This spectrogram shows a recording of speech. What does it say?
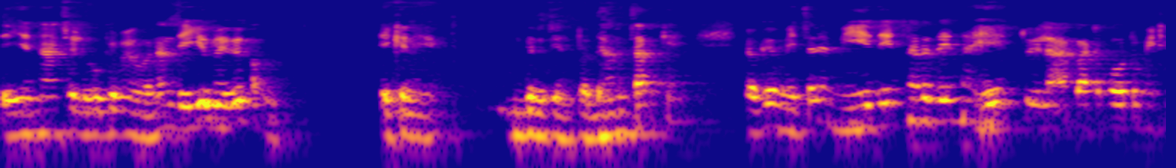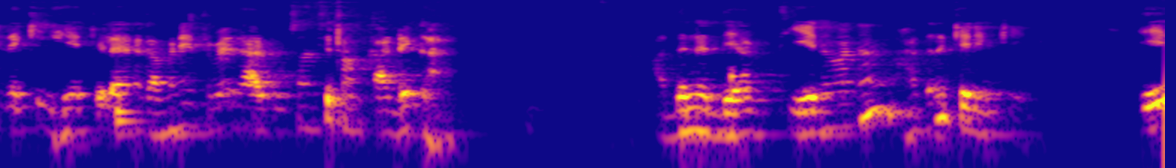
දෙයනාච ලෝකෙම වරන් දෙයියෝ මේක කවුද ඒකනේ ඉංග්‍රීසියෙන් ප්‍රධාන තර්කය ඒකේ මෙතන මේ දෙන්නට දෙන්න හේතු වෙලා බටකොටු මිටි දෙකකින් හේතු වෙලා යන ගමනේ තමයි සාර්වත්‍ංශි ට්‍රම්ප් කාඩ් එක ගන්න. හදන දෙයක් තියෙනවා නම් හදන කෙනෙක් කියන. ඒ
